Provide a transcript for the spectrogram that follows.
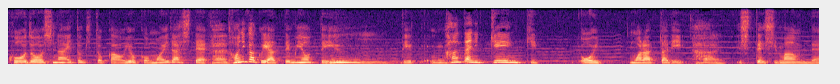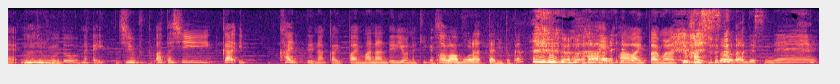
行動しない時とかをよく思い出して、はい、とにかくやってみようっていう、っていう反対に元気を言ってもらったりしてしまうんで、はい、なるほど、うん、なんか自私が帰ってなんかいっぱい学んでるような気がします。パワーもらったりとか？はい、パワーいっぱいもらってます。そうなんですね。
